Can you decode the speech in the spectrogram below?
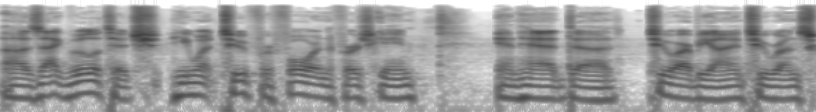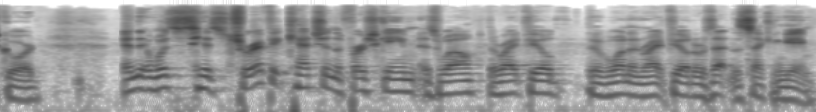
Uh, Zach Vuletich, he went two for four in the first game and had uh, two RBI and two runs scored. And it was his terrific catch in the first game as well, the right field, the one in right field, or was that in the second game?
